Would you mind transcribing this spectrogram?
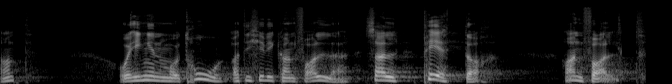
Sant? Og ingen må tro at ikke vi kan falle. Selv Peter, han falt.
